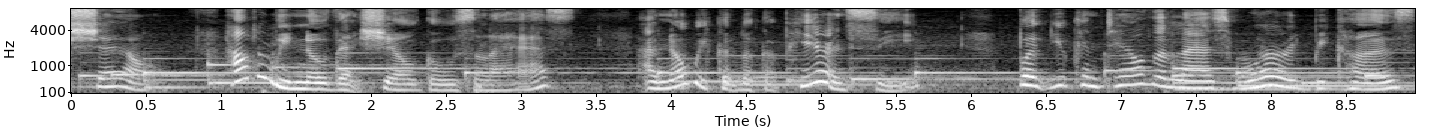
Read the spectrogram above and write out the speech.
Shell. How do we know that shell goes last? I know we could look up here and see, but you can tell the last word because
